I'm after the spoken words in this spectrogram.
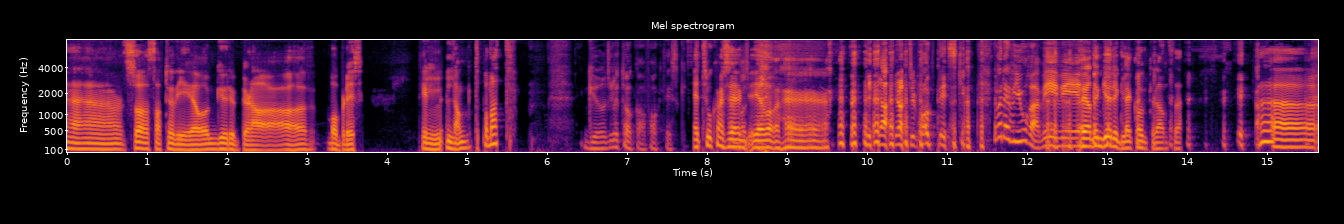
Eh, så satt jo vi og gurgla bobler til langt på natt. Gurglet dere faktisk? Jeg tror kanskje jeg, var ja, ja, du faktisk. Det var det vi gjorde. Vi, vi... Jeg hadde gurglekonkurranse. Eh,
